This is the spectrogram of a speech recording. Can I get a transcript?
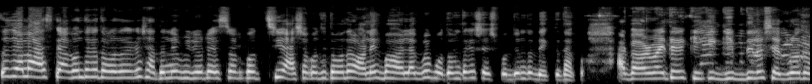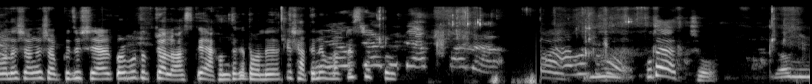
তো চলো আজকে এখন থেকে তোমাদেরকে সাথে নিয়ে ভিডিওটা স্টার্ট করছি। আশা করছি তোমাদের অনেক ভালো লাগবে। প্রথম থেকে শেষ পর্যন্ত দেখতে থাকো। আর বাবার বাড়ি থেকে কি কি গিফট দিল সেগুলো তোমাদের সঙ্গে সবকিছু শেয়ার করব। তো চলো আজকে এখন থেকে তোমাদেরকে সাথে নিয়ে ব্লগটা স্টার্ট করব কোথায় যাচ্ছ? নিম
